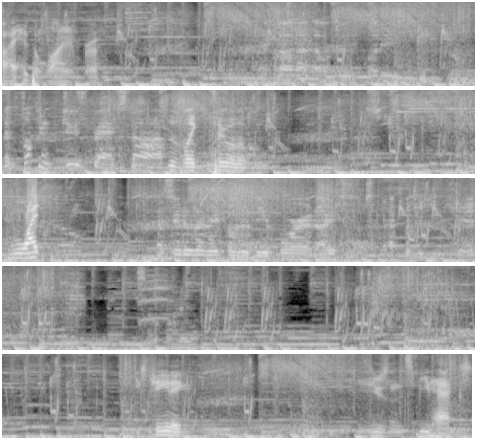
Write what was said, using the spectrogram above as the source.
I hit the lion, bro. I saw that, that was really funny. That fucking douchebag, stop! There's like two of them. What? As soon as I made fun of you for it, I, fucking eat shit. So funny. He's cheating. He's using speed hacks.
